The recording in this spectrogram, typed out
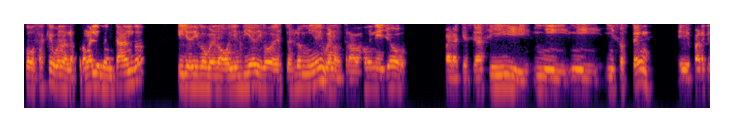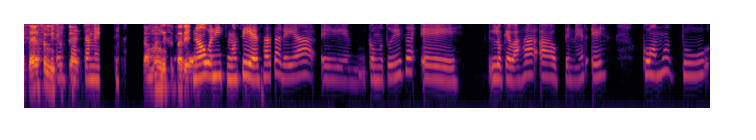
cosas que, bueno, las fueron alimentando y yo digo, bueno, hoy en día digo, esto es lo mío y bueno, trabajo en ello para que sea así mi, mi, mi sostén, eh, para que sea eso mi sostén. Exactamente. Estamos en esa tarea. No, buenísimo, sí, esa tarea, eh, como tú dices, eh, lo que vas a, a, obtener es cómo tú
